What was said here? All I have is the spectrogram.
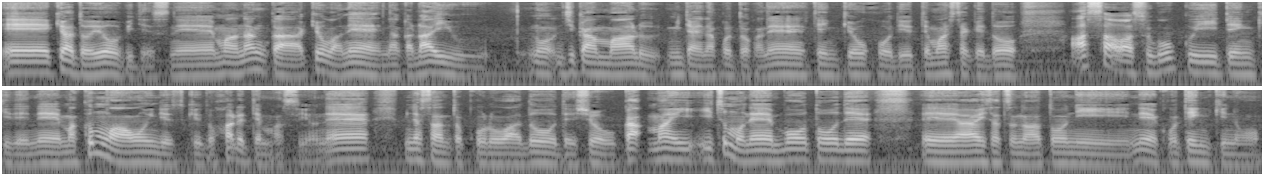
えー、今日は土曜日ですね。まあなんか今日はね、なんか雷雨の時間もあるみたいなことがね、天気予報で言ってましたけど、朝はすごくいい天気でね、まあ雲は多いんですけど晴れてますよね。皆さんところはどうでしょうか？まあいつもね、冒頭で、えー、挨拶の後にね、こう天気の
